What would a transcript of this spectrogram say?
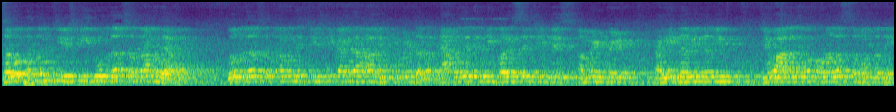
सर्वप्रथम जीएसटी दोन हजार सतरामध्ये आला. दोन हजार सतरामध्ये जीएसटी कायदा हा इम्प्लिमेंट झाला. त्यामध्ये त्यांनी बरेचसे चेंजेस अमेंडमेंट काही नवीन नवीन जेव्हा आलं तेव्हा कोणालाच समजलं नाही.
